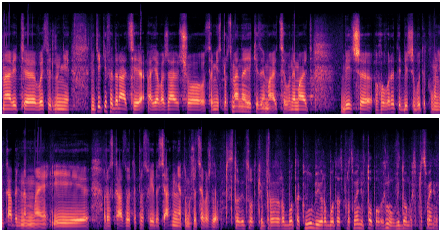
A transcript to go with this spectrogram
навіть висвітлені не тільки федерації, а я вважаю, що самі спортсмени, які займаються, вони мають. Більше говорити, більше бути комунікабельними і розказувати про свої досягнення, тому що це важливо. 100% про робота клубів, робота спортсменів, топових, ну, відомих спортсменів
